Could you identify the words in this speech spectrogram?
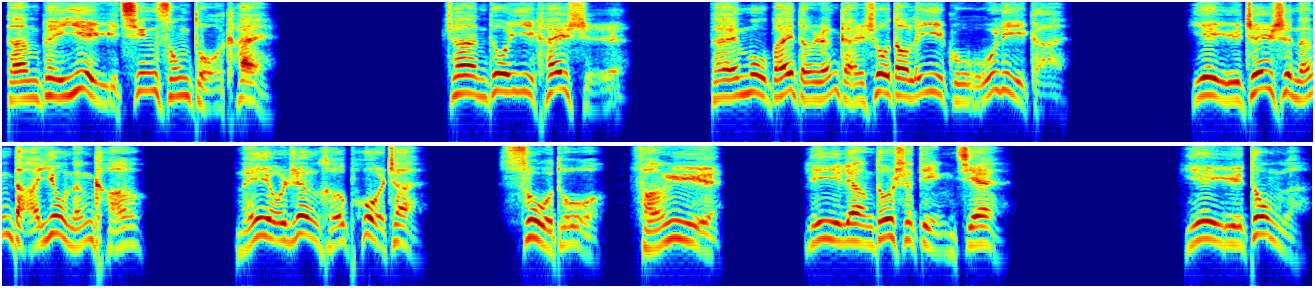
但被夜雨轻松躲开。战斗一开始，戴沐白等人感受到了一股无力感。夜雨真是能打又能扛，没有任何破绽，速度。防御力量都是顶尖。夜雨动了，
